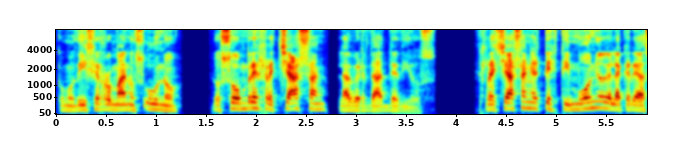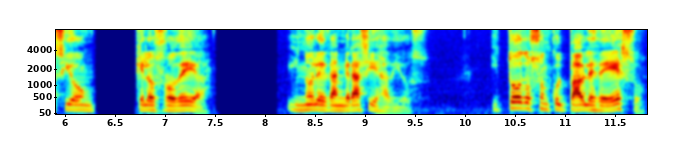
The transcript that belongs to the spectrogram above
Como dice Romanos 1, los hombres rechazan la verdad de Dios, rechazan el testimonio de la creación que los rodea y no le dan gracias a Dios. Y todos son culpables de eso.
